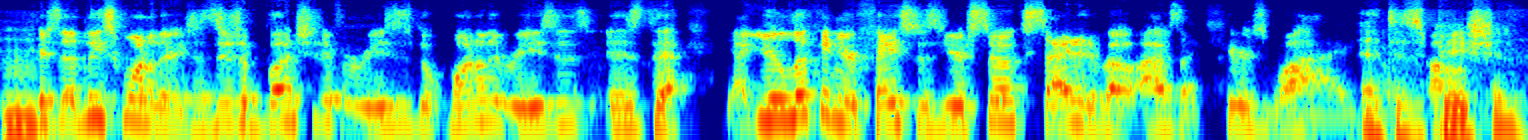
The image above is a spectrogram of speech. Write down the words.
Mm. Here's at least one of the reasons. There's a bunch of different reasons, but one of the reasons is that your look in your faces, you're so excited about. I was like, here's why. Anticipation.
